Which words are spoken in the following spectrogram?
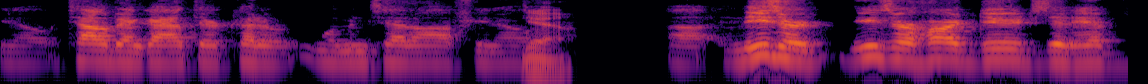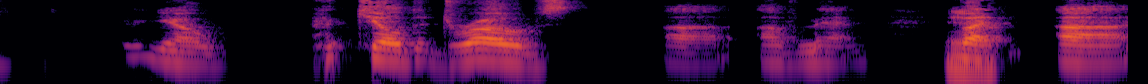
you know a Taliban guy out there cut a woman's head off, you know. Yeah. Uh, and these are these are hard dudes that have, you know, killed droves uh, of men. Yeah. But uh,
